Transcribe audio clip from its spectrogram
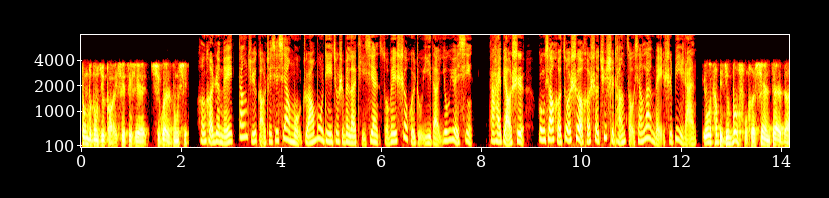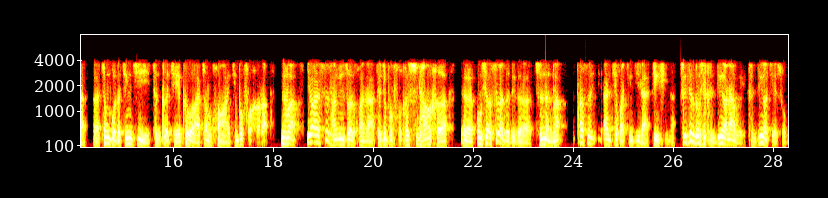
动不动就搞一些这些奇怪的东西。恒河认为，当局搞这些项目主要目的就是为了体现所谓社会主义的优越性。他还表示。供销合作社和社区食堂走向烂尾是必然，因为它已经不符合现在的呃中国的经济整个结构啊状况啊已经不符合了。那么要按市场运作的话呢，这就不符合食堂和呃供销社的这个职能了。它是按计划经济来进行的，所以这个东西肯定要烂尾，肯定要结束。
